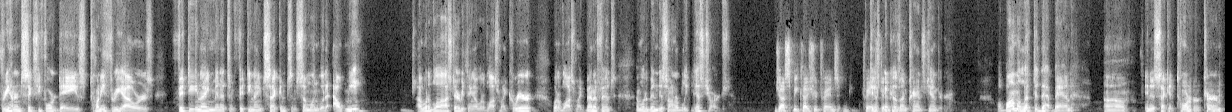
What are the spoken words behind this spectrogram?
364 days, 23 hours, 59 minutes, and 59 seconds, and someone would have out me, I would have lost everything. I would have lost my career, would have lost my benefits, and would have been dishonorably discharged. Just because you're trans transgender. Just because I'm transgender. Obama lifted that ban uh, in his second tor- term,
